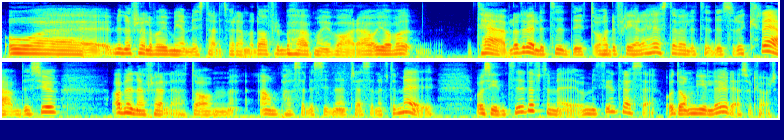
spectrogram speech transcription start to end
Och eh, mina föräldrar var ju med mig i stallet varenda dag, för det behöver man ju vara. Och jag var, tävlade väldigt tidigt och hade flera hästar väldigt tidigt, så det krävdes ju av mina föräldrar att de anpassade sina intressen efter mig. Och sin tid efter mig och mitt intresse. Och de gillar ju det såklart.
